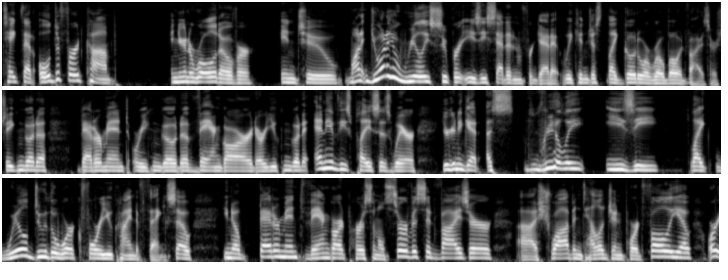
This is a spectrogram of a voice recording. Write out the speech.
take that old deferred comp and you're going to roll it over into want do you want to do really super easy set it and forget it? We can just like go to a robo advisor. So you can go to betterment or you can go to vanguard or you can go to any of these places where you're going to get a really easy like we'll do the work for you kind of thing so you know betterment vanguard personal service advisor uh, schwab intelligent portfolio or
